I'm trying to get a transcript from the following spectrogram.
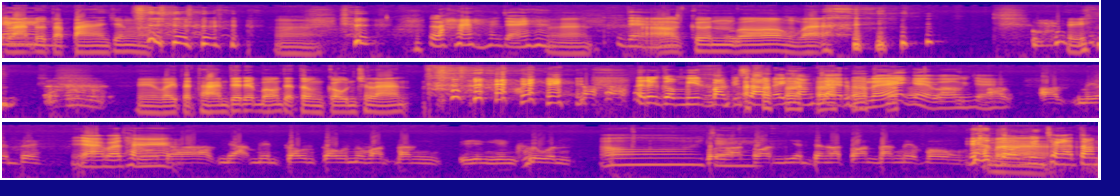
ចាឆ្លាតដោយប៉ាប៉ាអញ្ចឹងបាទលះចាបាទចាអរគុណបងបាទហេហេអ្វីបន្ថែមទៀតទេបងតើតើកូនឆ្លាត ឬក៏មានបទពិសោធន៍អីចង់ចែករំលែកទេបងចាអត់អត់មានទេចាបើថាព្រោះថាអ្នកមានកូនកូននោះបានដឹងរៀងរៀងខ្លួនអូបើចាអត់ទាន់មានចឹងអត់ទាន់ដឹងទេបងអត់ទាន់មានចឹងអត់ទាន់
